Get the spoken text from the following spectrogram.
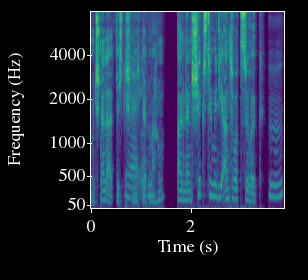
mit schneller als Ja, Lichtgeschwindigkeit eben. machen. Und dann schickst du mir die Antwort zurück, Mhm.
